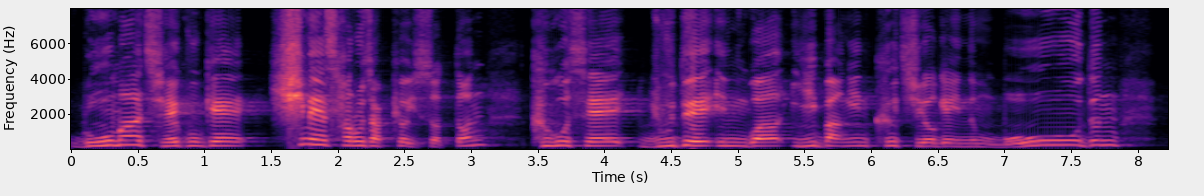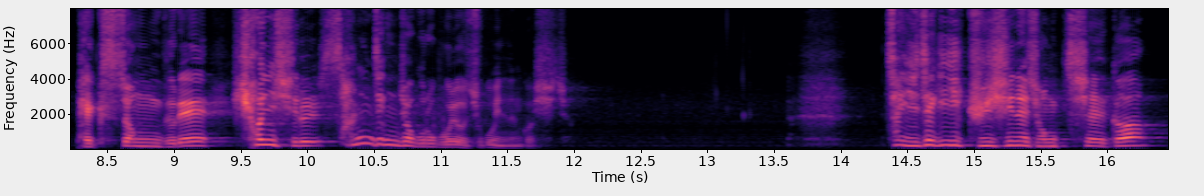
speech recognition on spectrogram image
로마 제국의 힘에 사로잡혀 있었던 그곳의 유대인과 이방인 그 지역에 있는 모든 백성들의 현실을 상징적으로 보여주고 있는 것이죠. 자, 이제 이 귀신의 정체가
